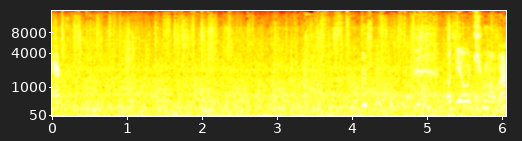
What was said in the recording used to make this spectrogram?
Jak? Odjęło ci mowę?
